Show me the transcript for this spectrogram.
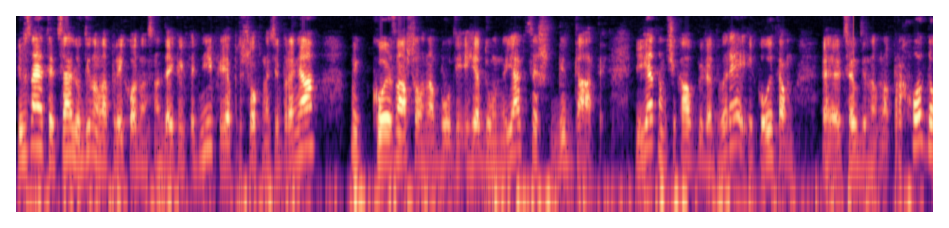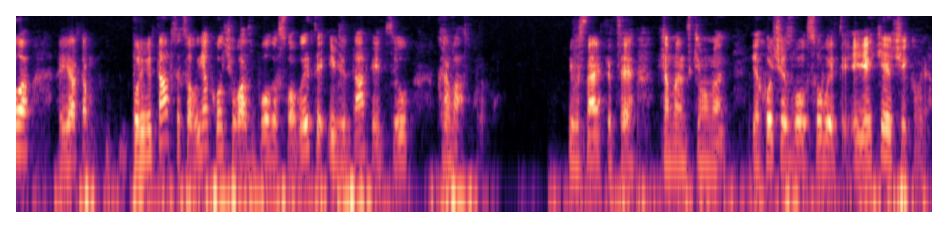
І ви знаєте, ця людина вона приїхала нас на декілька днів, і я прийшов на зібрання, ну, коли я знав, що вона буде, і я думаю, ну як це ж віддати? І я там чекав біля дверей, і коли там е, ця людина вона проходила, я там привітався, сказав, я хочу вас благословити і віддати цю кроватку. І ви знаєте, це для мене такий момент. Я хочу вас благословити. І які очікування?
